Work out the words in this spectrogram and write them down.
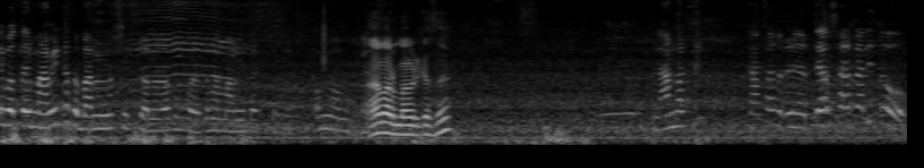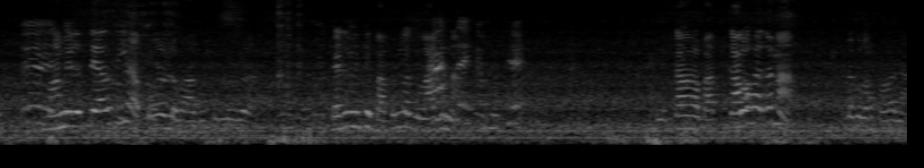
এবার তোর মামির কাছে বানানো শিখছে অন্যরকম করে। তোমার মামির কাছ থেকে আমার মামির কাছে? না, আমরা কাঁচা তেল ছাড়া ডালি তো। মামির তেল দিয়া করে এটা নিতে বাতুল লাগে লাগে না। মানে কালো ভাত কালো হয় না? এটা বলে হয় না।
